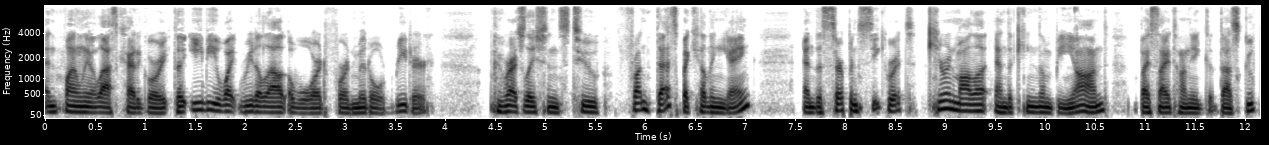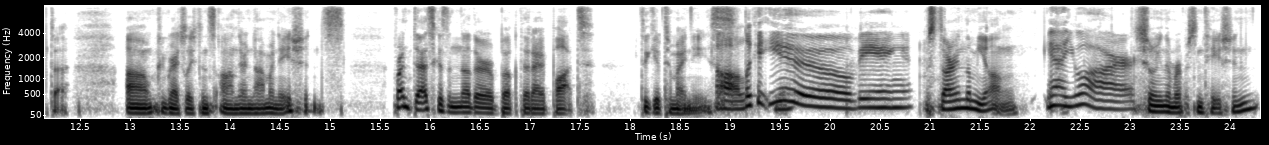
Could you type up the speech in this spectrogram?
and finally, our last category, the E.B. White Read Aloud Award for Middle Reader. Congratulations to Front Desk by Kelly Yang and The Serpent's Secret, Kiranmala and The Kingdom Beyond by Sayantani DasGupta. Um, congratulations on their nominations. Front Desk is another book that I bought to give to my niece. Oh, look at you being Starring them young, yeah, you are. showing them representation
